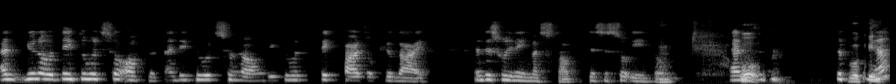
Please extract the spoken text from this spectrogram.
And you know, they do it so often and they do it so long, they do it a big part of your life. And this really must stop. This is so evil. Mm. And well, well, can, yeah?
